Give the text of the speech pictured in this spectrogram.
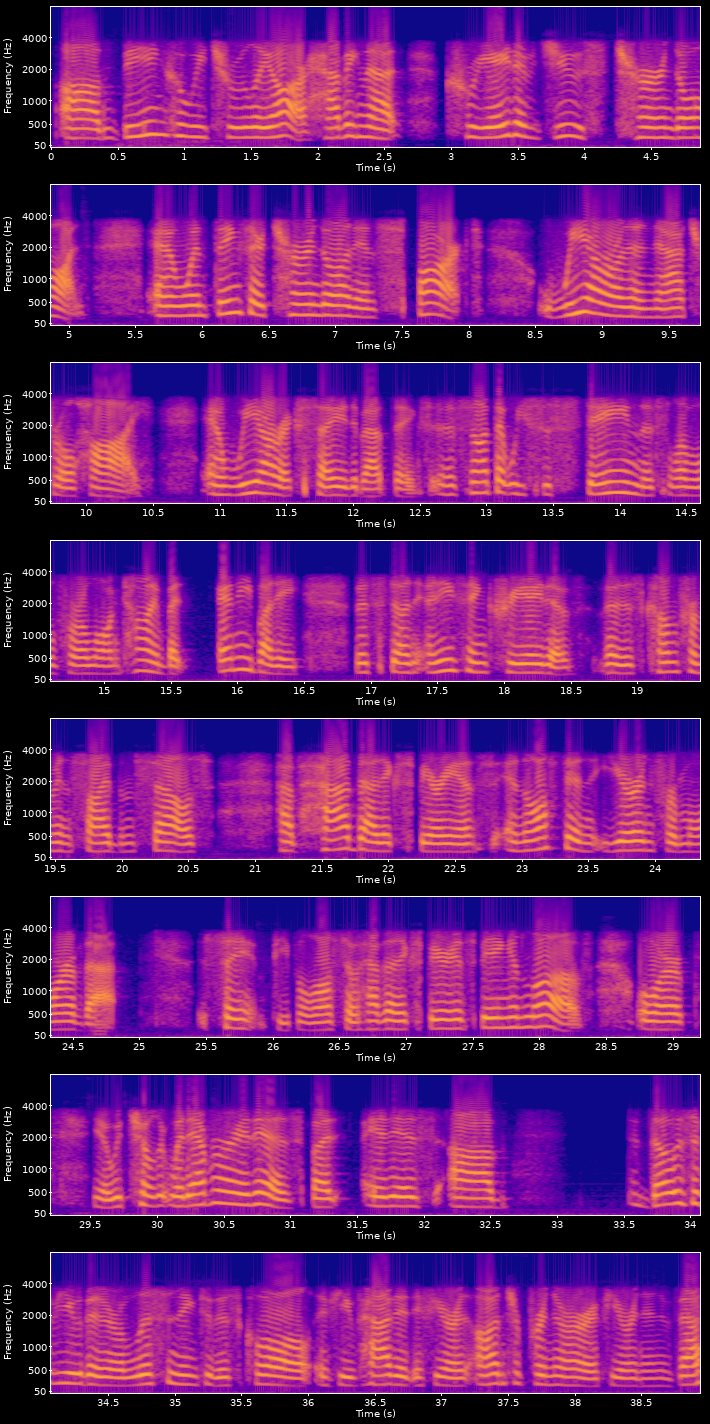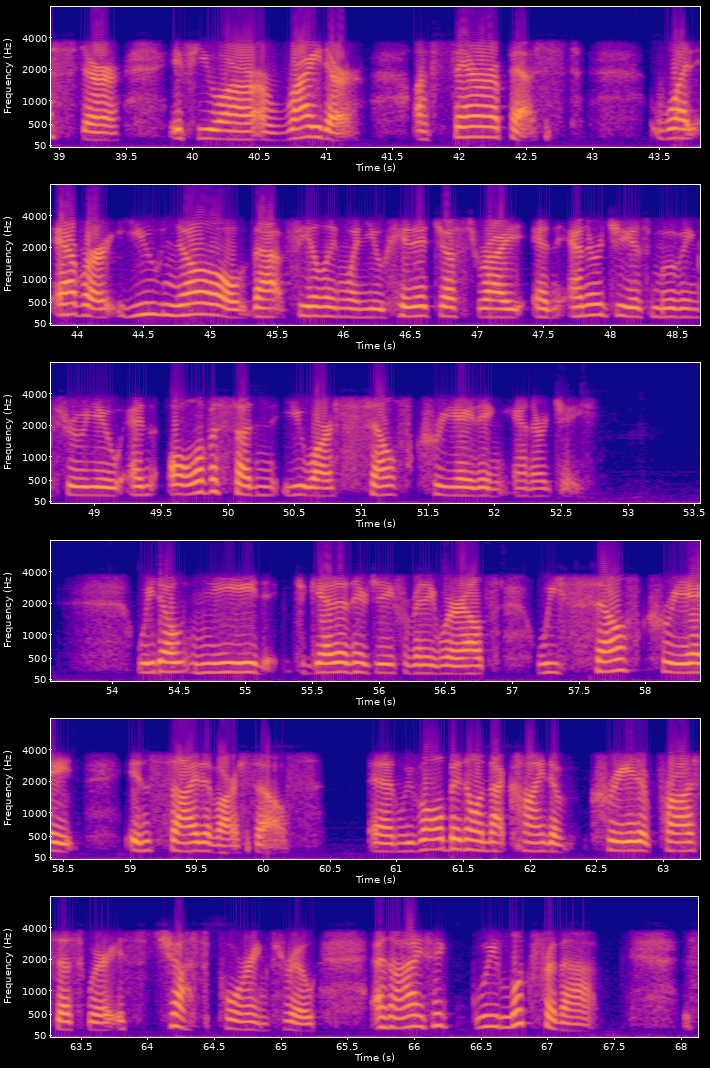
Um, being who we truly are, having that creative juice turned on. And when things are turned on and sparked, we are on a natural high and we are excited about things. And it's not that we sustain this level for a long time, but anybody that's done anything creative that has come from inside themselves have had that experience and often yearn for more of that. Same people also have that experience being in love or you know with children, whatever it is. But it is um, those of you that are listening to this call. If you've had it, if you're an entrepreneur, if you're an investor, if you are a writer, a therapist, whatever, you know that feeling when you hit it just right and energy is moving through you, and all of a sudden you are self creating energy. We don't need to get energy from anywhere else. We self create inside of ourselves. And we've all been on that kind of creative process where it's just pouring through. And I think we look for that.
